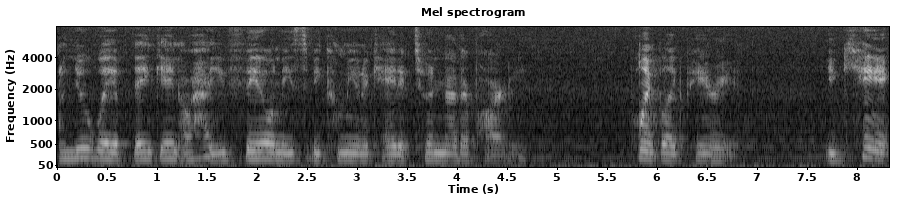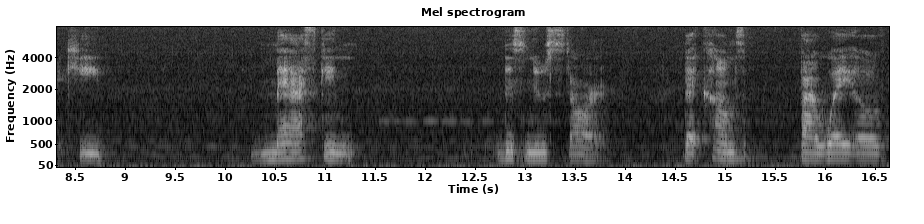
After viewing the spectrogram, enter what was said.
a new way of thinking or how you feel needs to be communicated to another party point blank period. You can't keep masking this new start that comes by way of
